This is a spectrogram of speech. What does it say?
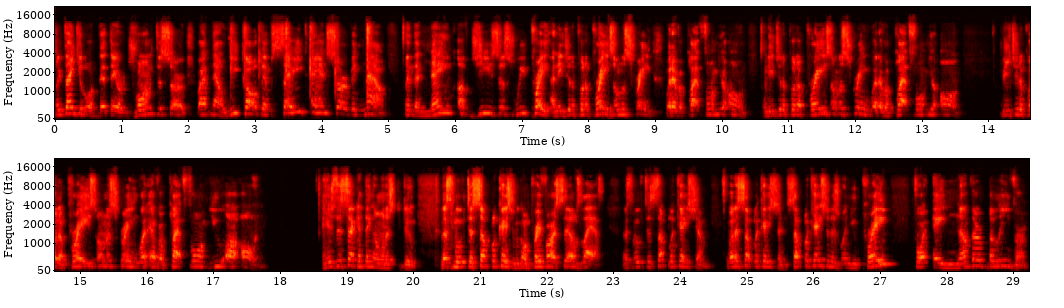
We thank you, Lord, that they are drawn to serve. Right now, we call them saved and serving now in the name of Jesus, we pray. I need you to put a praise on the screen, whatever platform you're on. I need you to put a praise on the screen, whatever platform you're on. I need you to put a praise on the screen, whatever platform you are on. Here's the second thing I want us to do. Let's move to supplication. We're going to pray for ourselves last. Let's move to supplication. What is supplication? Supplication is when you pray for another believer.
